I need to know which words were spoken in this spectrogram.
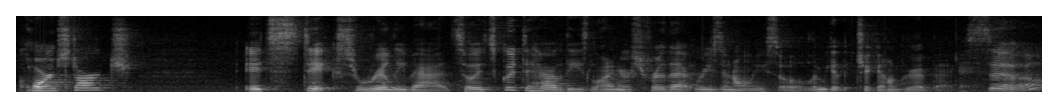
cornstarch, it sticks really bad. So it's good to have these liners for that reason only. So let me get the chicken. I'll be right back. So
